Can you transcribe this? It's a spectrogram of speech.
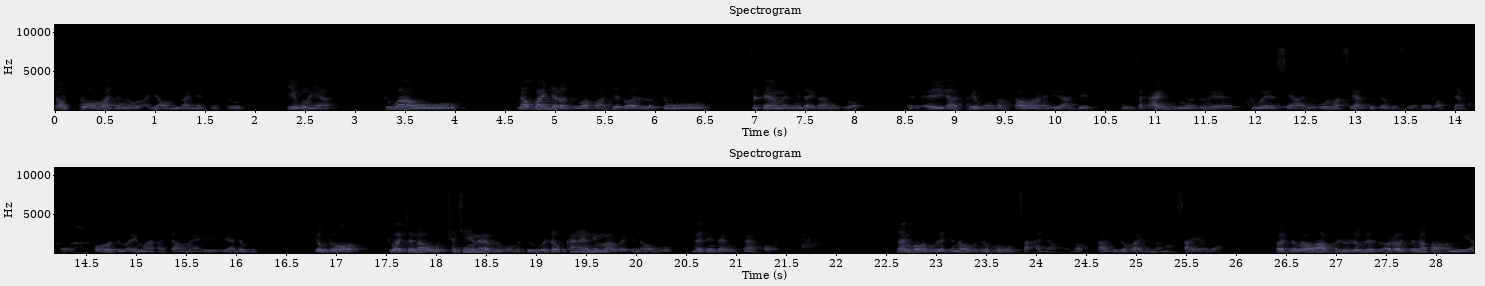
နောက်တော့မှကျွန်တော်တို့အယောင်တွေပိုင်းနဲ့ကျွန်တော်တို့ရေးဝင်ရသူကဟိုနောက်ပိုင်းကျတော့သူကဘာဖြစ်သွားလဲဆိုတော့သူ့ကိုစစ်ပြန်မယ်စင်းတိုက်ကနေပြီးတော့အဒီတာဖြစ်ပေါ့နော်တာဝန်အဒီတာဖြစ် ဟိုစကိုင်းပြည်ညိုဆိုတဲ့သူ့ရဲ့ဆရာကြီးဟိုမှာဆရာပြုတ်တဲ့ဆရာတဲ့ကပြန်ခေါ်ခေါ်တော့သူအဲ့မှာတာဝန်အဒီတာလုပ်တယ်လုပ်တော့သူကကျွန်တော်ကိုချက်ချင်းပဲပြောခေါ်တယ်သူကလောက်ခန့်တဲ့နေ့မှာပဲကျွန်တော်ကိုမက်ဆင်းတိုက်ကိုပြန်ခေါ်တယ်ပြန်ခေါ်ပြီးတော့ကျွန်တော်တို့ဘုတ်ကိုစအပ်တာပေါ့နော်စာပြီးတော့ကကျွန်တော်မှစရောက်သွားအဲ့တော့ကျွန်တော်ကဘယ်လိုလုပ်လဲဆိုတော့ကျွန်တော်အမေက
